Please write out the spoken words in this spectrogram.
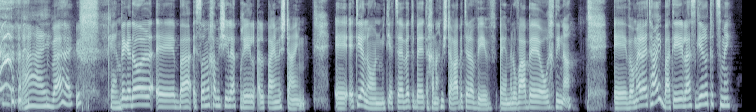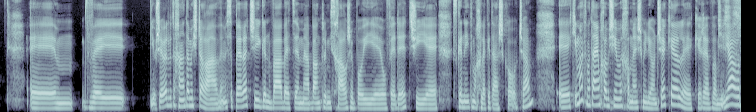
ביי. ביי. כן. בגדול, אה, ב-25 לאפריל 2002, אה, אתי אלון מתייצבת בתחנת משטרה בתל אביב, אה, מלווה בעורך דינה, ואומרת, היי, באתי להסגיר את עצמי. ויושבת בתחנת המשטרה ומספרת שהיא גנבה בעצם מהבנק למסחר שבו היא עובדת, שהיא סגנית מחלקת ההשקעות שם, כמעט 255 מיליון שקל, כרבע מיליארד,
